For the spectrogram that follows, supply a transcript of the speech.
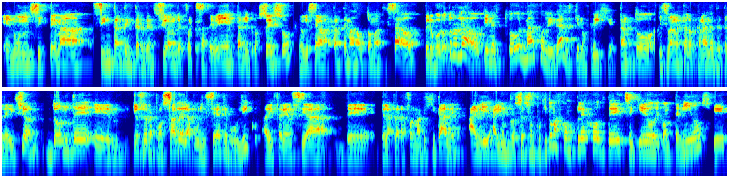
en un sistema sin tanta intervención de fuerzas de venta ni proceso, sino que sea bastante más automatizado. Pero por otro lado, tienes todo el marco legal que nos rige, tanto principalmente los canales de televisión, donde eh, yo soy responsable de la publicidad que publico, a diferencia de, las plataformas digitales. Hay, hay un proceso un poquito más complejo de chequeo de contenidos que,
